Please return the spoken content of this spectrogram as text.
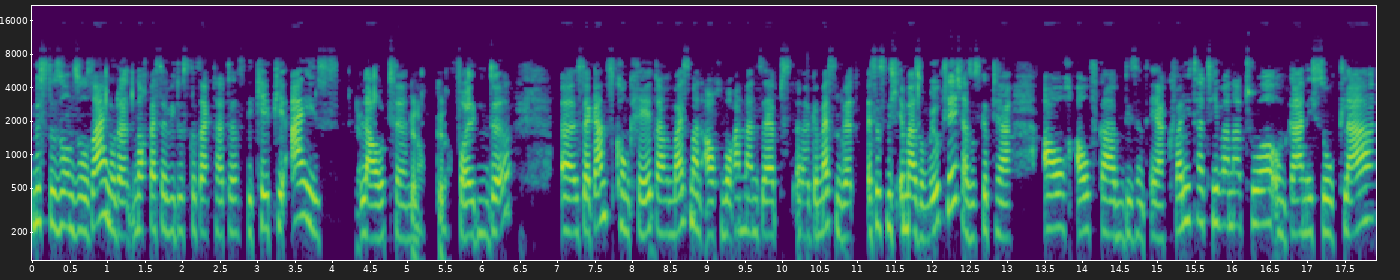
müsste so und so sein oder noch besser, wie du es gesagt hattest, die KPIs ja. lauten genau, genau. folgende äh, sehr ganz konkret. Da weiß man auch, woran man selbst äh, gemessen wird. Es ist nicht immer so möglich. Also es gibt ja auch Aufgaben, die sind eher qualitativer Natur und gar nicht so klar,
